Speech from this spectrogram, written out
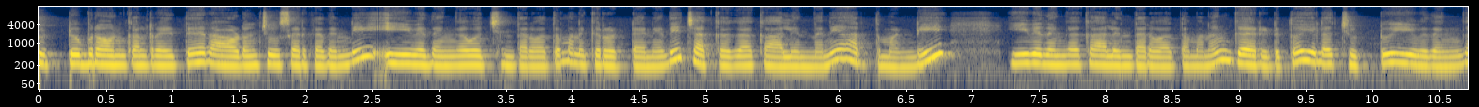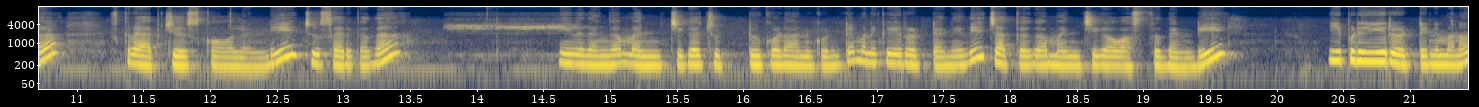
చుట్టూ బ్రౌన్ కలర్ అయితే రావడం చూసారు కదండి. ఈ విధంగా వచ్చిన తర్వాత మనకి రొట్టె అనేది చక్కగా కాలిందని అర్థం అండి. ఈ విధంగా కాలిన తర్వాత మనం గరిటతో ఇలా చుట్టూ ఈ విధంగా స్క్రాప్ చేసుకోవాలండి. చూసారు కదా? ఈ విధంగా మంచిగా చుట్టూ కూడా అనుకుంటే మనకి రొట్టె అనేది చక్కగా మంచిగా వస్తుందండి. ఇప్పుడు ఈ రొట్టెని మనం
